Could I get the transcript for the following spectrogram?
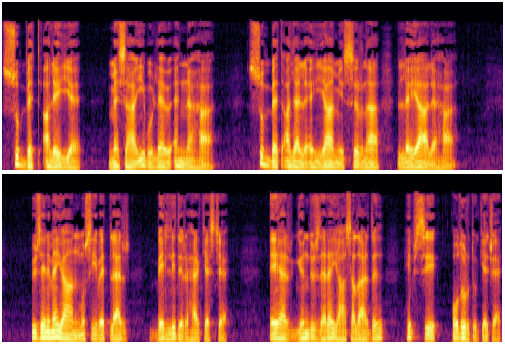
Subbet aleyye mesaibu lev enneha subbet alel eyyami sırna leyaleha Üzerime yağan musibetler bellidir herkesçe. Eğer gündüzlere yağsalardı, hepsi olurdu gece.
